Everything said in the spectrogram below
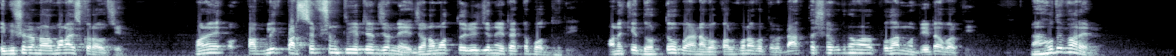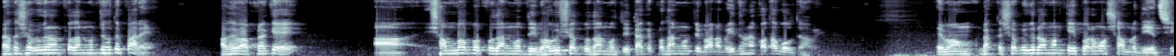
এই বিষয়টা নর্মালাইজ করা উচিত। মানে পাবলিক পারসেপশন ক্রিয়েটের জন্য, জনমত তৈরির জন্য এটা একটা পদ্ধতি। অনেকে ধরতেও পারে না বা কল্পনা করতে পারে ডাক্তার শফিকুর রহমান প্রধানমন্ত্রী, এটা আবার কি? না হতে পারেন। ডাক্তার শফিকুর রহমান প্রধানমন্ত্রী হতে পারে। অথবা আপনাকে সম্ভাব্য প্রধানমন্ত্রী, ভবিষ্যৎ প্রধানমন্ত্রী, তাকে প্রধানমন্ত্রী বানাবে, এই ধরনের কথা বলতে হবে। এবং ডাক্তার শফিকুর রহমানকে এই পরামর্শ আমরা দিয়েছি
